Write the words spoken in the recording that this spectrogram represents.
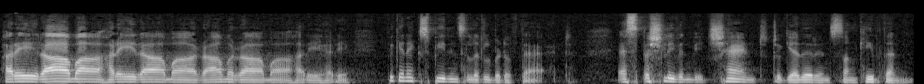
Hare Rama, Hare Rama, Rama Rama, Hare Hare, we can experience a little bit of that. Especially when we chant together in Sankirtan,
